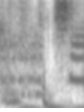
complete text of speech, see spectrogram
Yeah.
